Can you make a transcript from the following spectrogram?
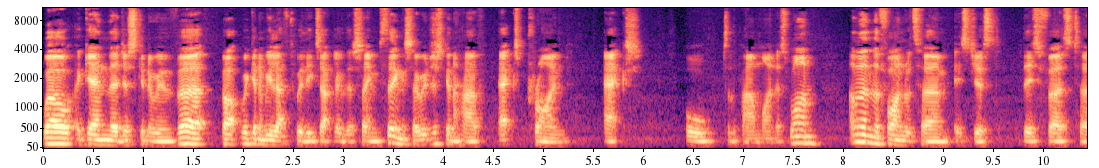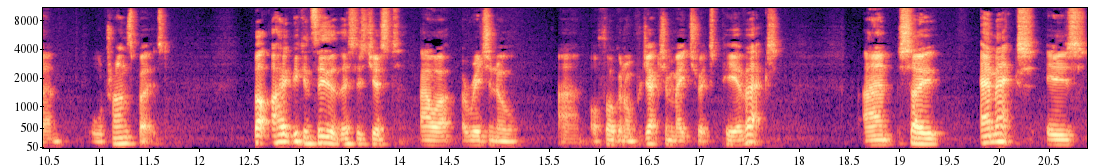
Well, again, they're just going to invert, but we're going to be left with exactly the same thing. So we're just going to have x prime x all to the power minus 1, and then the final term is just this first term all transposed. But I hope you can see that this is just our original um, orthogonal projection matrix P of x. And so mx is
